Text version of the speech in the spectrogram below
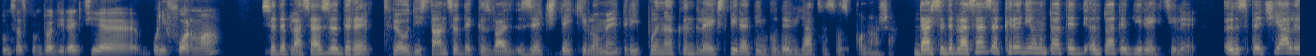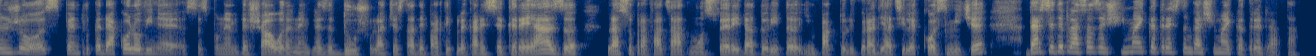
cum să spun, pe o direcție uniformă se deplasează drept pe o distanță de câțiva zeci de kilometri până când le expiră timpul de viață, să spun așa. Dar se deplasează, cred eu, în toate, în toate direcțiile în special în jos, pentru că de acolo vine, să spunem, de shower în engleză, dușul acesta de particule care se creează la suprafața atmosferei datorită impactului cu radiațiile cosmice, dar se deplasează și mai către stânga și mai către dreapta.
